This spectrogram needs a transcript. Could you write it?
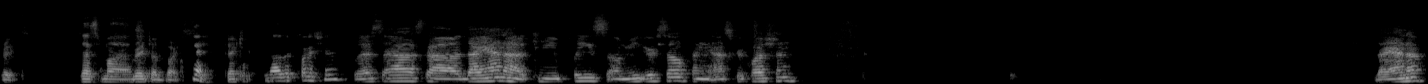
Great. That's my answer. Great advice. Okay. Thank you. Another question? Let's ask uh, Diana. Can you please unmute yourself and ask your question? Diana?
